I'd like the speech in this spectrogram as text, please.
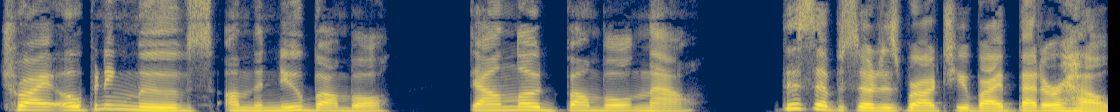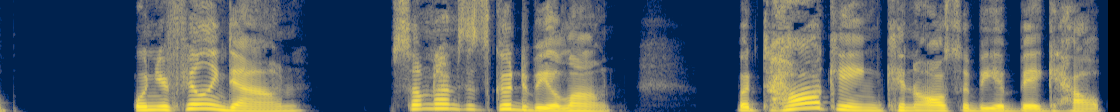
Try Opening Moves on the new Bumble. Download Bumble now. This episode is brought to you by BetterHelp. When you're feeling down, sometimes it's good to be alone, but talking can also be a big help.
